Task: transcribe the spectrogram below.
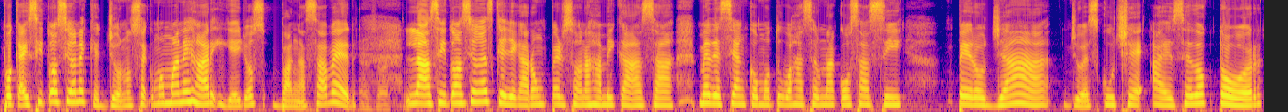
Porque hay situaciones que yo no sé cómo manejar y ellos van a saber. Exacto. La situación es que llegaron personas a mi casa, me decían cómo tú vas a hacer una cosa así, pero ya yo escuché a ese doctor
